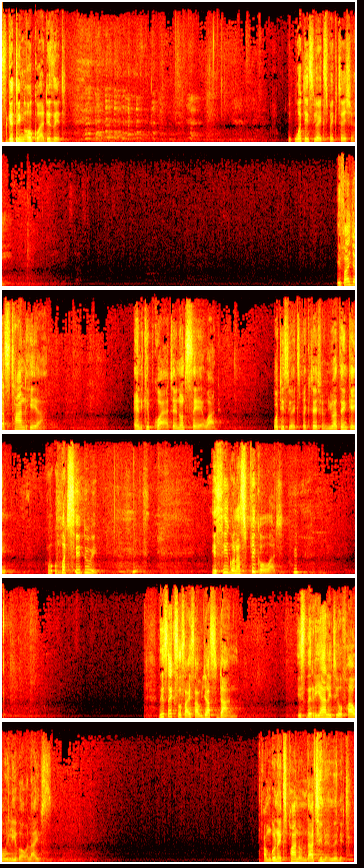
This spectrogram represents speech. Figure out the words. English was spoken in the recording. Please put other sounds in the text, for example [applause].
It's getting awkward, is it? what is your expectation? If I just stand here and keep quiet and not say a word, what is your expectation? You are thinking, what's he doing? [laughs] is he going to speak or what? This exercise I've just done is the reality of how we live our lives. I'm going to expand on that [laughs] in a minute.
